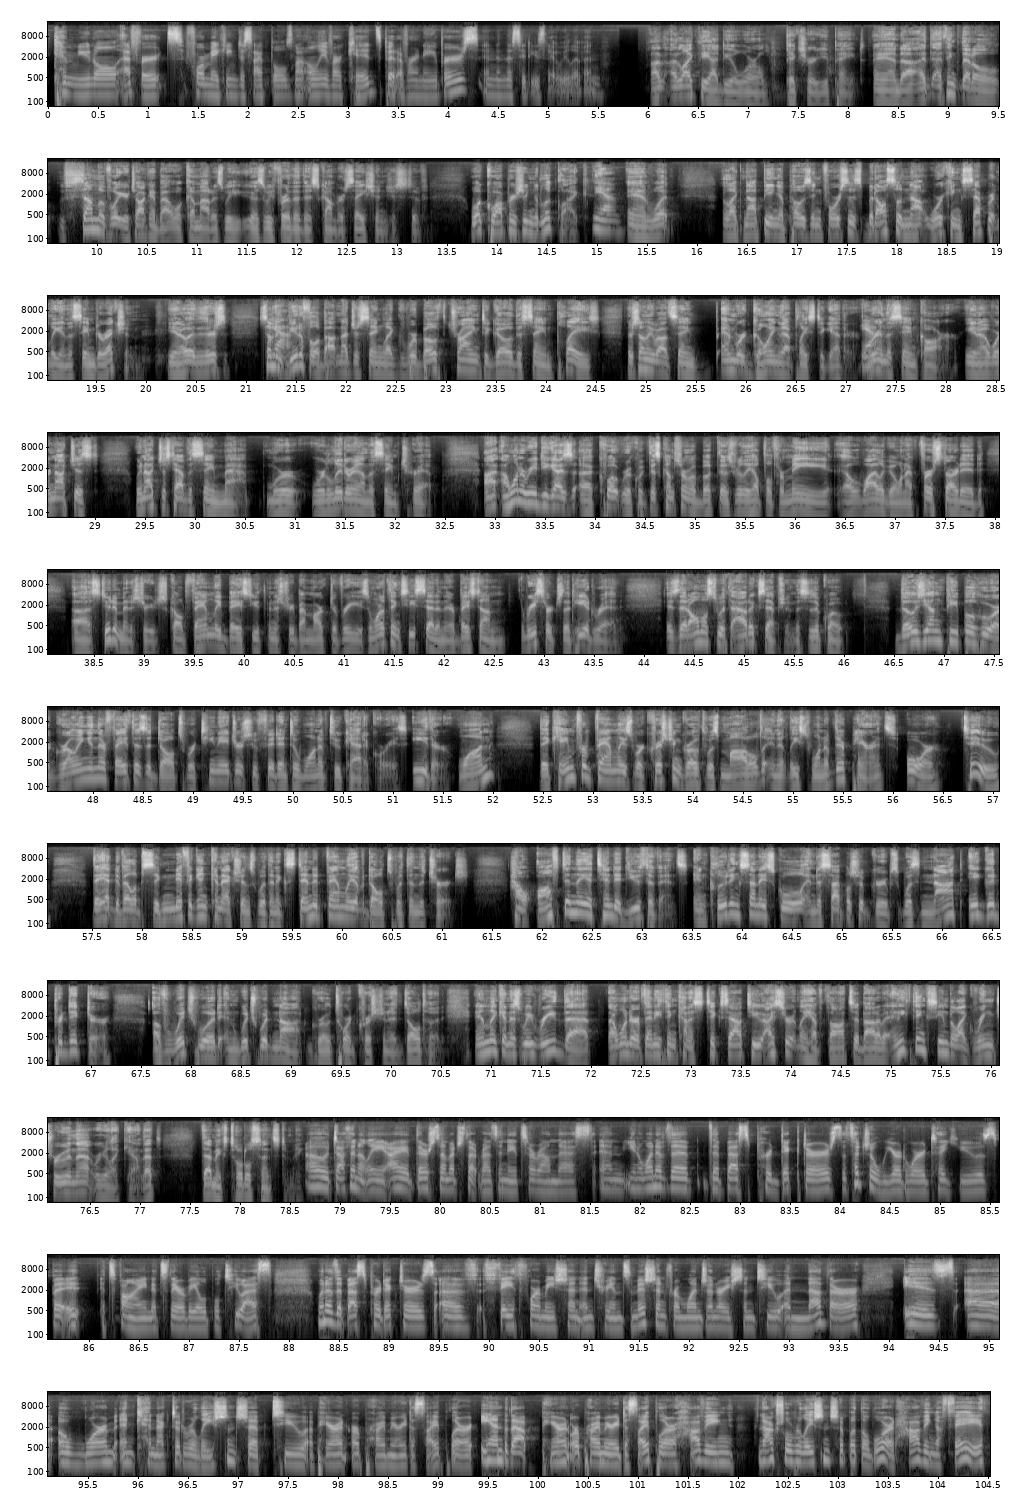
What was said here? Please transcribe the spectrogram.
communal efforts for making disciples, not only of our kids, but of our neighbors and in the cities that we live in. I, I like the ideal world picture you paint, and uh, I, I, think that'll some of what you're talking about will come out as we as we further this conversation, just of what cooperation could look like, yeah, and what like not being opposing forces, but also not working separately in the same direction. You know, there's something yeah. beautiful about not just saying like we're both trying to go the same place. There's something about saying and we're going that place together. Yeah. We're in the same car. You know, we're not just we not just have the same map. We're we're literally on the same trip. I, I want to read you guys a quote real quick. This comes from a book that was really helpful for me a while ago when I first started uh, student ministry, which is called Family Based Youth Ministry by Mark DeVries. And one of the things he said in there, based on research that he had read, is that almost without exception, this is a quote those young people who are growing in their faith as adults were teenagers who fit into one of two categories. Either one, they came from families where Christian growth was modeled in at least one of their parents, or two, they had developed significant connections with an extended family of adults within the church. How often they attended youth events, including Sunday school and discipleship groups, was not a good predictor of which would and which would not grow toward Christian adulthood. Anne Lincoln, as we read that, I wonder if anything kind of sticks out to you. I certainly have thoughts about it, but anything seem to like ring true in that where you're like, yeah, that's that makes total sense to me. Oh, definitely. I there's so much that resonates around this. And you know, one of the the best predictors, it's such a weird word to use, but it, it's fine. It's there available to us. One of the best predictors of faith formation and transmission from one generation to another is uh, a warm and connected relationship to a parent or primary discipler, and that parent or primary discipler having an actual relationship with the Lord, having a faith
